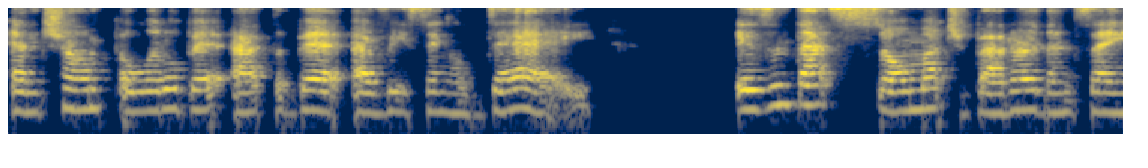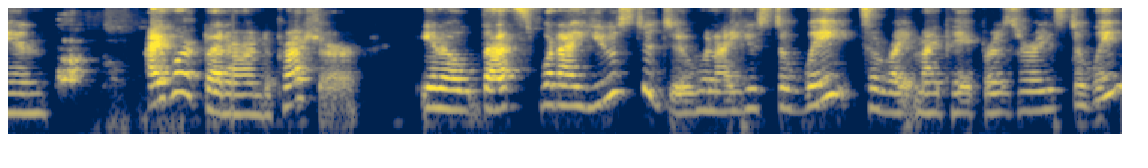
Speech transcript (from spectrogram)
and chomp a little bit at the bit every single day, isn't that so much better than saying, I work better under pressure? You know, that's what I used to do when I used to wait to write my papers or I used to wait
